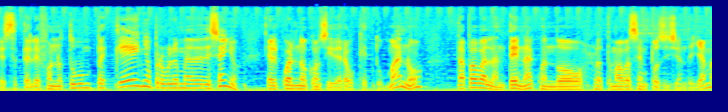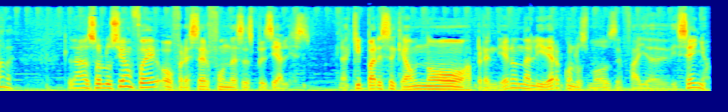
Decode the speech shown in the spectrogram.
este teléfono tuvo un pequeño problema de diseño, el cual no consideró que tu mano tapaba la antena cuando la tomabas en posición de llamada. La solución fue ofrecer fundas especiales. Aquí parece que aún no aprendieron a lidiar con los modos de falla de diseño.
